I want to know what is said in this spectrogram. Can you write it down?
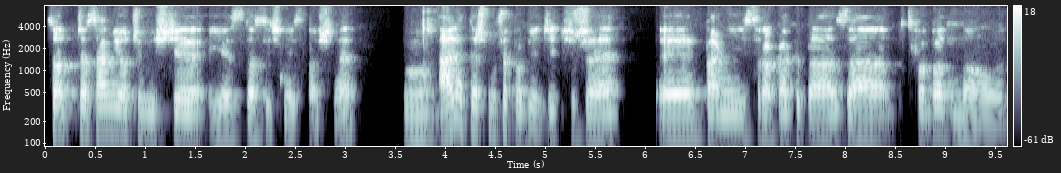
co czasami oczywiście jest dosyć nieznośne, mm, ale też muszę powiedzieć, że e, pani Sroka chyba za swobodną,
